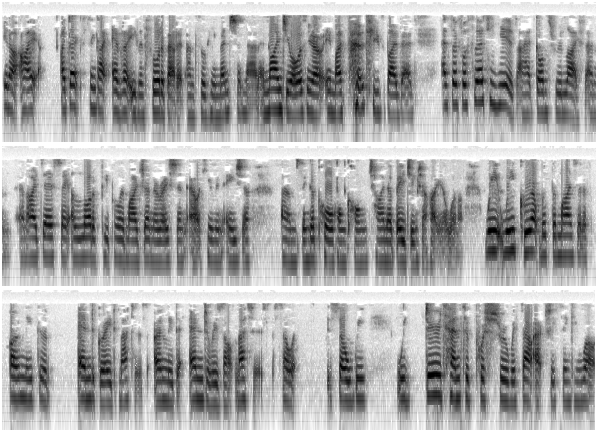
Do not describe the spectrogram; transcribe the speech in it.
you know, I, I don't think I ever even thought about it until he mentioned that. And mind you, I was, you know, in my 30s by then. And so for 30 years, I had gone through life, and, and I dare say a lot of people in my generation out here in Asia um, Singapore, Hong Kong, China, Beijing, Shanghai, you know, whatnot. We we grew up with the mindset of only the end grade matters, only the end result matters. So so we we do tend to push through without actually thinking, well,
